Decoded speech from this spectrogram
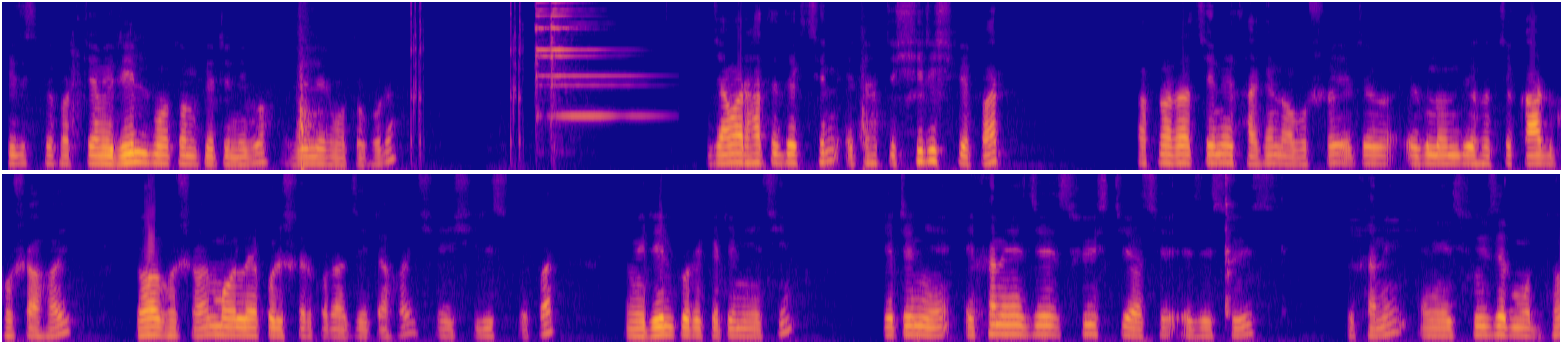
সিরিজ পেপারটি আমি রিল মতন কেটে নিব, রিলের মতো করে। যে আমার হাতে দেখছেন, এটা হচ্ছে সিরিজ পেপার। আপনারা চেনে থাকেন অবশ্যই, এটা এগুলো দিয়ে হচ্ছে কাঠ ঘষা হয়, ধোয়া ঘষা হয়, ময়লা পরিষ্কার করা যেটা হয়, সেই সিরিজ পেপার আমি রিল করে কেটে নিয়েছি। কেটে নিয়ে এখানে যে সুইচটি আছে, এই যে সুইচ, এখানে আমি এই সুইচের মধ্যে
